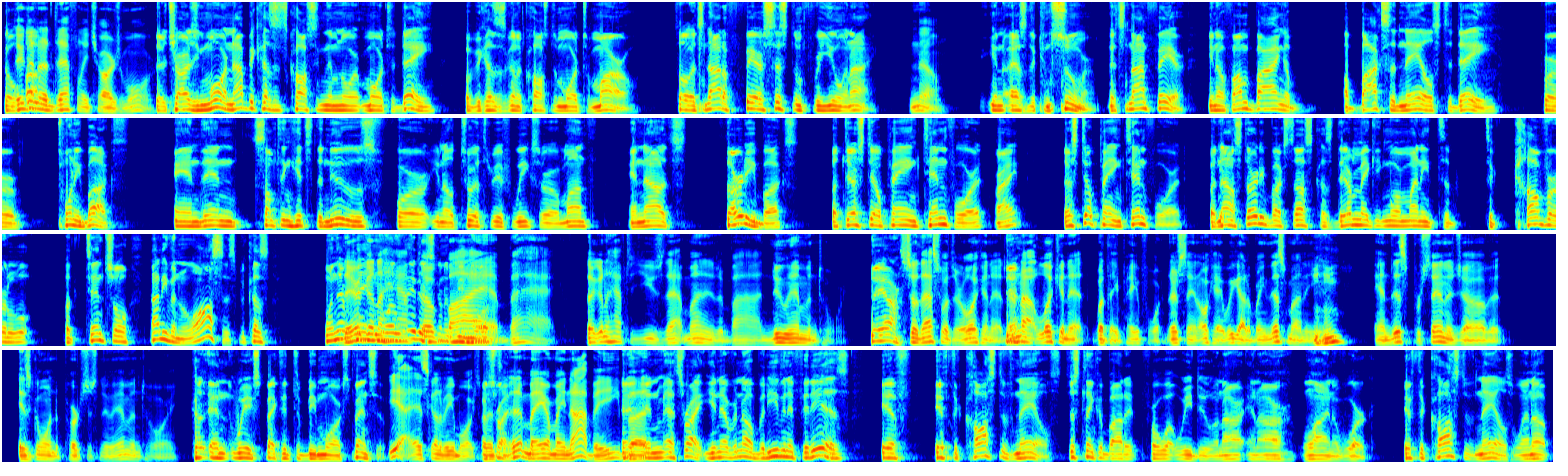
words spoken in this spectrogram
go They're going to definitely charge more. They're charging more, not because it's costing them more, more today, but because it's going to cost them more tomorrow. So it's not a fair system for you and I, No, you know, as the consumer. It's not fair. You know, if I'm buying a, a box of nails today for 20 bucks and then something hits the news for, you know, two or three weeks or a month and now it's 30 bucks, but they're still paying 10 for it, right? They're still paying 10 for it, but now it's 30 bucks to us because they're making more money to to cover potential, not even losses, because when they're, they're, going to have later, to buy it back. They're going to have to use that money to buy new inventory. They are. So that's what they're looking at. They're Yeah. not looking at what they pay for it. They're saying, okay, we got to bring this money Mhm. and this percentage of it is going to purchase new inventory. And we expect it to be more expensive. Yeah, it's going to be more expensive. right. And It may or may not be, but and, that's right. You never know. But even if it is, if if the cost of nails, just think about it for what we do in our in our line of work. If the cost of nails went up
